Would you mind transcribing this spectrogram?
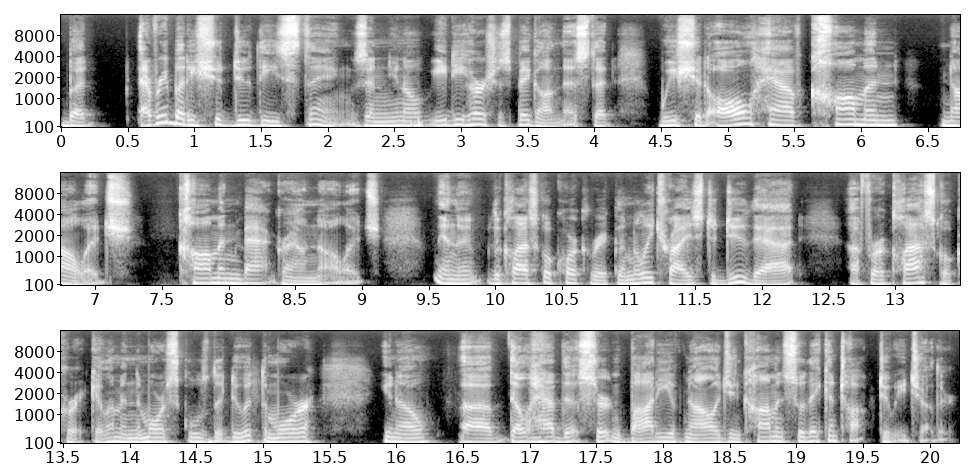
but everybody should do these things. And, you know, E.D. Hirsch is big on this that we should all have common knowledge, common background knowledge. And the, the classical core curriculum really tries to do that uh, for a classical curriculum. And the more schools that do it, the more, you know, uh, they'll have a certain body of knowledge in common so they can talk to each other.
